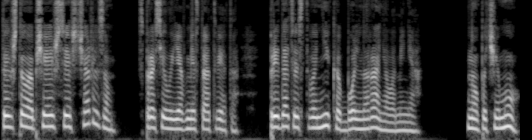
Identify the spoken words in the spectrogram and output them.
«Ты что, общаешься с Чарльзом?» — спросила я вместо ответа. Предательство Ника больно ранило меня. «Но почему?»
